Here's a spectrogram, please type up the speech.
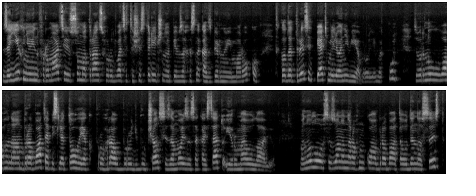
За їхньою інформацією, сума трансферу 26-річного півзахисника збірної Марокко складе 35 мільйонів євро. Ліверпуль звернув увагу на Амбрабата після того, як програв боротьбу Челсі за Мойзеса Кайсату і Ромео Лавію. Минулого сезону на рахунку Амбрабата один асист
